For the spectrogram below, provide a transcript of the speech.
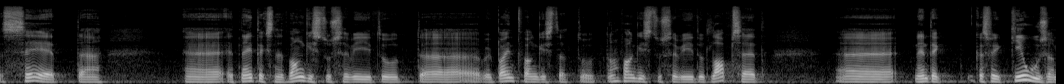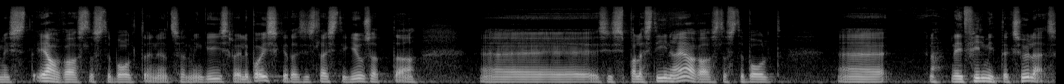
see, et et näiteks need vangistusse viidud eh, või pantvangistatud, noh, vangistusse viidud lapsed, eh, nende kasvõi kiusamist eakaaslaste poolt on ju, et seal mingi Iisraeli poiss, keda siis lasti kiusata siis Palestiina eakaaslaste poolt. noh, neid filmitakse üles.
